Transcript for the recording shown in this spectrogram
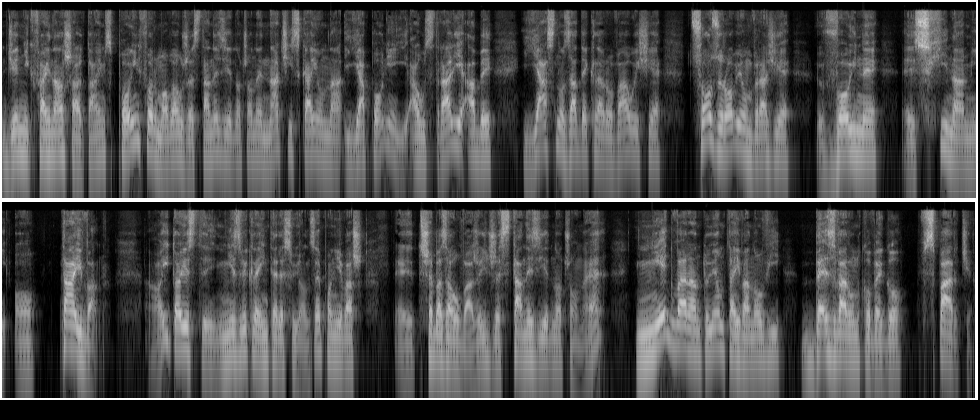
Dziennik Financial Times poinformował, że Stany Zjednoczone naciskają na Japonię i Australię, aby jasno zadeklarowały się, co zrobią w razie wojny e, z Chinami o Tajwan. No i to jest niezwykle interesujące, ponieważ e, trzeba zauważyć, że Stany Zjednoczone nie gwarantują Tajwanowi bezwarunkowego wsparcia.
